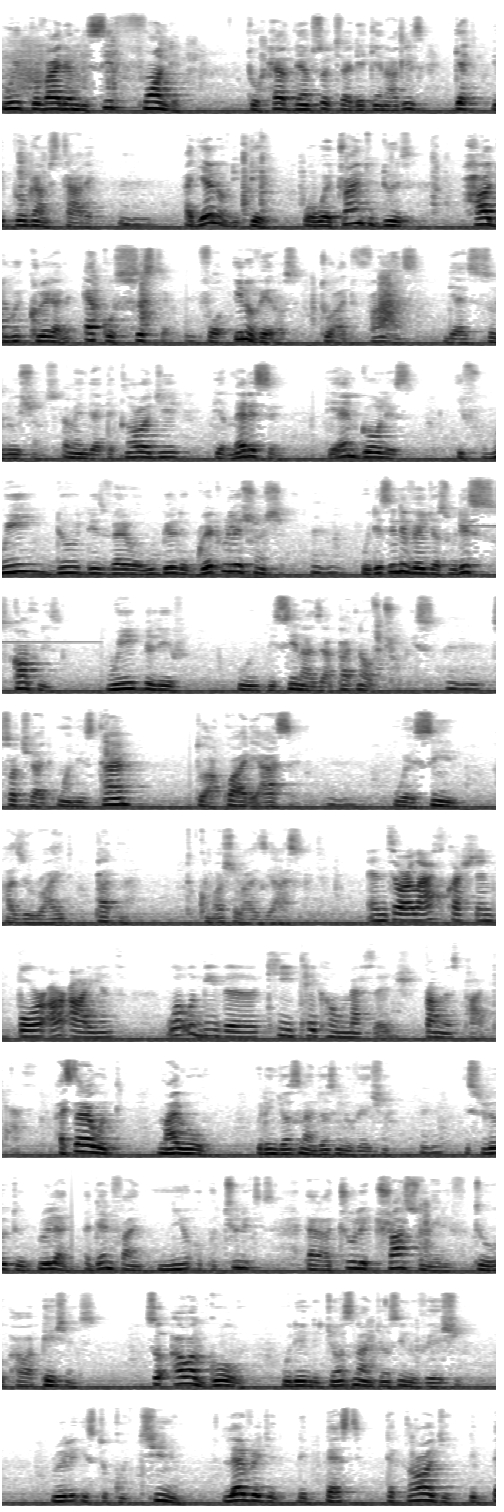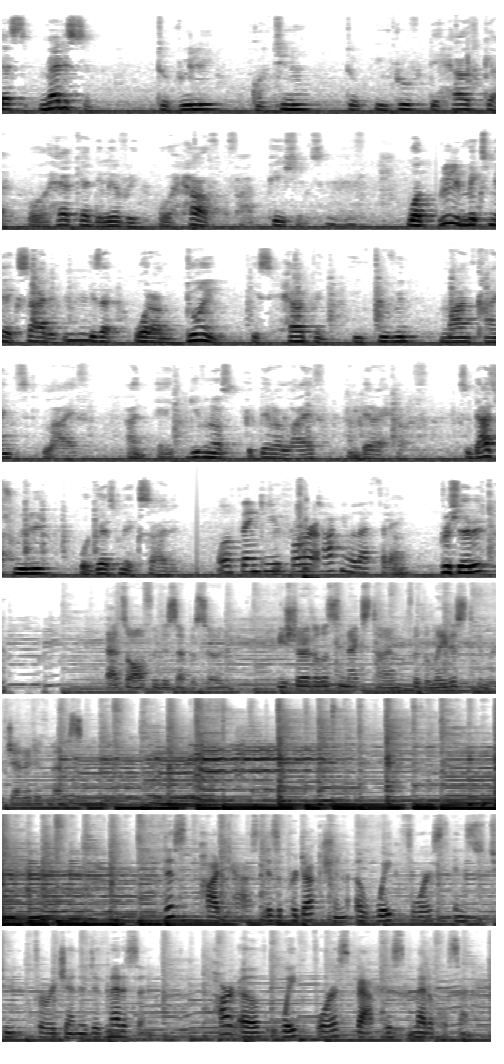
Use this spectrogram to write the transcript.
We provide them the seed funding to help them such that they can at least get the program started. Mm-hmm. At the end of the day, what we're trying to do is how do we create an ecosystem for innovators to advance their solutions? I mean, their technology, their medicine. The end goal is if we do this very well, we build a great relationship with these individuals, with these companies, we believe we will be seen as a partner of choice, such that when it's time to acquire the asset, we're seen as the right partner to commercialize the asset. And so, our last question for our audience what would be the key take home message from this podcast? I started with my role within Johnson & Johnson Innovation. Mm-hmm. It's really to really identify new opportunities that are truly transformative to our patients. So our goal within the Johnson & Johnson Innovation really is to continue leveraging the best technology, the best medicine to really continue to improve the healthcare or healthcare delivery or health of our patients. Mm-hmm. What really makes me excited mm-hmm. is that what I'm doing is helping improving mankind's life and uh, giving us a better life and better health. So that's really what gets me excited. Well, thank you for talking with us today. Appreciate it. That's all for this episode. Be sure to listen next time for the latest in regenerative medicine. This podcast is a production of Wake Forest Institute for Regenerative Medicine, part of Wake Forest Baptist Medical Center.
